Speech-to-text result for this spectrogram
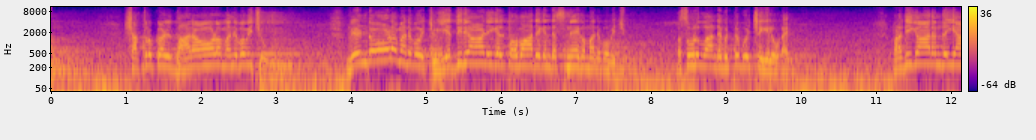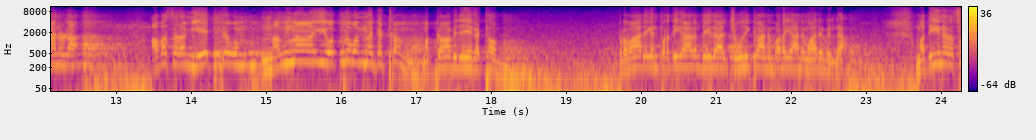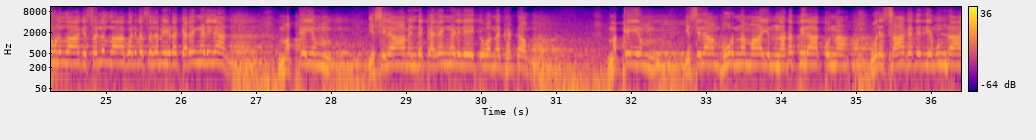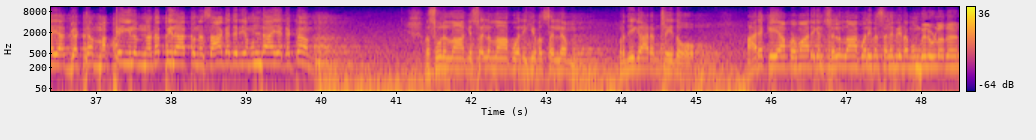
ശത്രുക്കൾ ധാരാളം അനുഭവിച്ചു. വേണ്ടോളം അനുഭവിച്ചു. എതിരാളികൾ പ്രവാചകന്റെ സ്നേഹം അനുഭവിച്ചു. റസൂലുള്ളാന്റെ വിട്ടുവീഴ്ചയിലൂടെ. പ്രതികാരം ചെയ്യാനുള്ള അവസരം ഏറ്റവും നന്നായി ഒത്തുവന്ന ഘട്ടം മക്കാവിജയ ഘട്ടം. പ്രവാചകൻ പ്രതികാരം ചെയ്താൽ ചോദിക്കാനും പറയാനും ആരുമില്ല. മദീന റസൂലുള്ളാഹി സ്വല്ലല്ലാഹു അലൈഹി വസല്ലമയുടെ കരങ്ങളിലാണ് മക്കയും ഇസ്ലാമിന്റെ കരങ്ങളിലേക്ക് വന്ന ഘട്ടം. മക്കയും ഇസ്ലാം പൂർണമായും നടപ്പിലാക്കുന്ന ഒരു സാഹചര്യമുണ്ടായ ഘട്ടം മക്കയിലും നടപ്പിലാക്കുന്ന സാഹചര്യമുണ്ടായ ഘട്ടം. റസൂലുള്ളാഹി സല്ലാഹു അലൈഹി വസല്ലം പ്രതികാരം ചെയ്തോ? ആരൊക്കെയാ പ്രവാചകൻ സല്ലാഹു അലൈഹി വസല്ലമയുടെ മുമ്പിലുള്ളത്?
